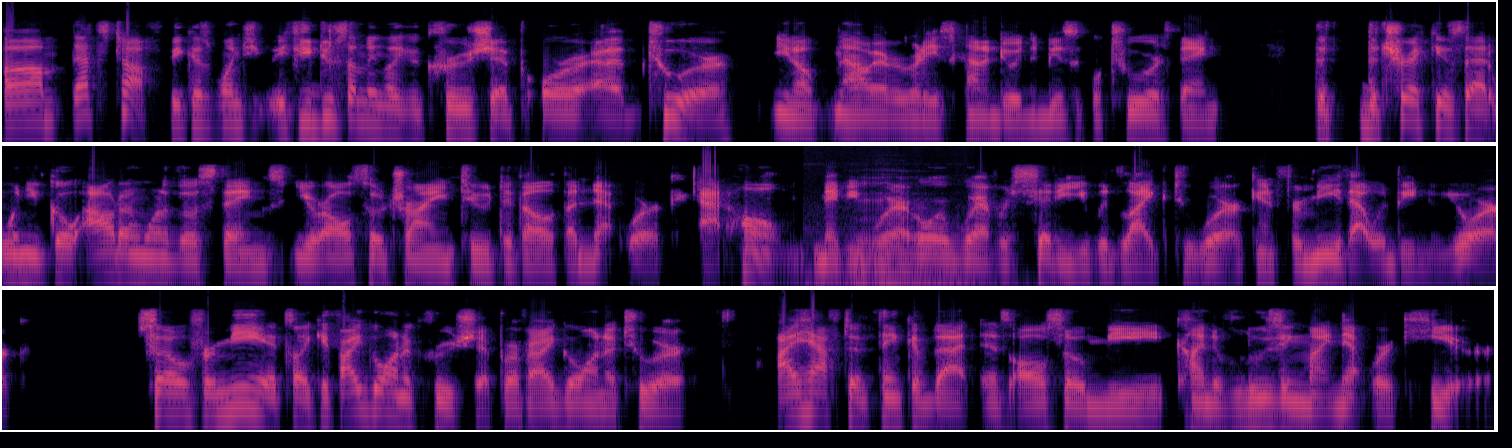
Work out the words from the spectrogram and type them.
Um, that's tough because once you, if you do something like a cruise ship or a tour, you know, now everybody's kind of doing the musical tour thing. The, the trick is that when you go out on one of those things, you're also trying to develop a network at home, maybe mm. where or wherever city you would like to work. And for me, that would be New York. So for me, it's like if I go on a cruise ship or if I go on a tour, I have to think of that as also me kind of losing my network here,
